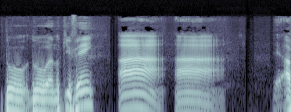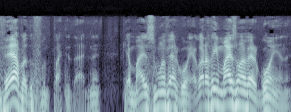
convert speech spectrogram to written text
do, do ano que vem a, a, a verba do fundo partidário, né? que é mais uma vergonha. Agora vem mais uma vergonha. Né?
